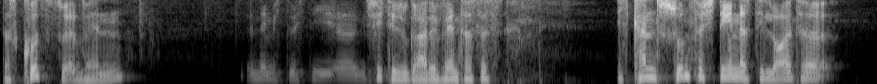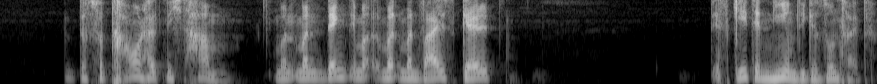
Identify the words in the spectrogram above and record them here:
das kurz zu erwähnen, nämlich durch die äh, Geschichte, die du gerade erwähnt hast, ist, ich kann schon verstehen, dass die Leute das Vertrauen halt nicht haben. Man, man denkt immer, man, man weiß, Geld, es geht ja nie um die Gesundheit.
